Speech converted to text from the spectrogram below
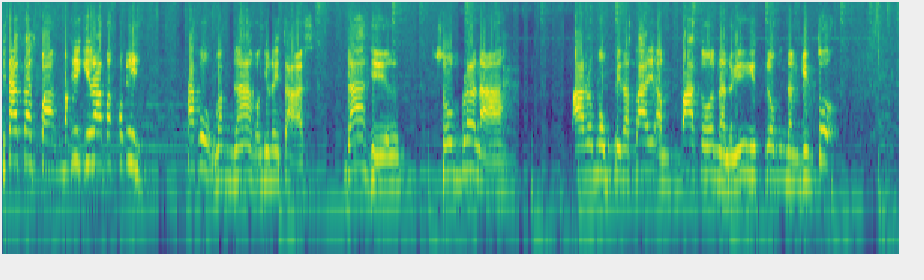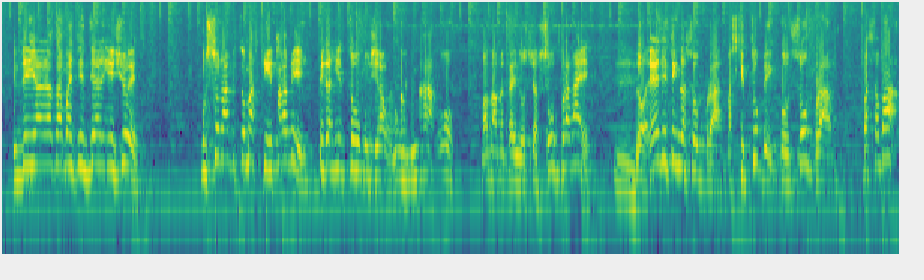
Itataas pa, makikirabak kami. Ako, wag na, wag nyo na itaas. Dahil sobra na para mong pinatay ang pato na nangingitlog ng ginto. Hindi yan yata maintindihan ang issue eh. Gusto namin tumas, kita kami. Pinahinto ko siya, wag na ako. Mamamatay daw siya. Sobra na eh. So anything na sobra, maski tubig, kung sobra, masama.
